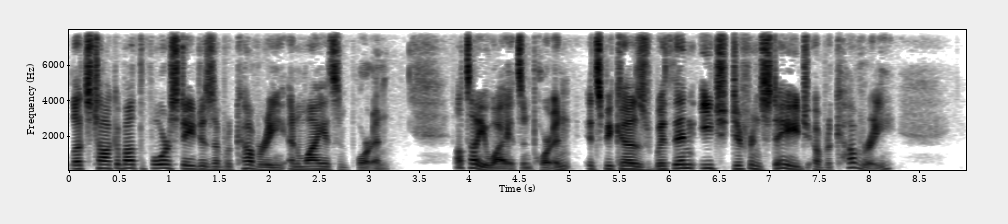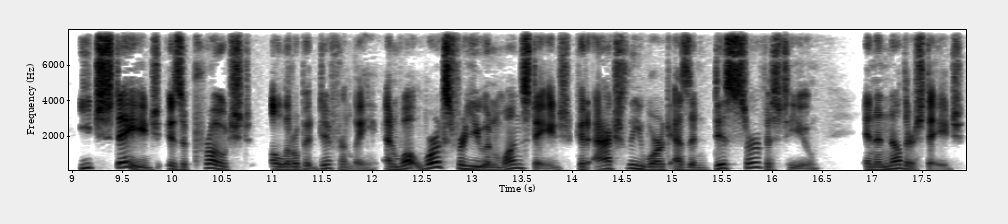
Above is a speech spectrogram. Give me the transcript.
let's talk about the four stages of recovery and why it's important. I'll tell you why it's important. It's because within each different stage of recovery, each stage is approached a little bit differently. And what works for you in one stage could actually work as a disservice to you in another stage.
